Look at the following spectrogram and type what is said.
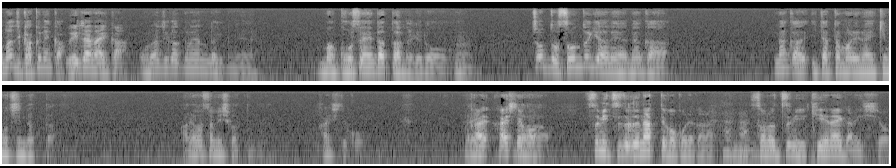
同じ学年か上じゃないか。同じ学年なんだけどねまあ5000円だったんだけどうん。ちょっとその時はねなんかなんかいたたまれない気持ちになったあれは寂しかったね返してこう。来か返してこう罪償ってこう、これから。らうんその罪消えないから一生。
